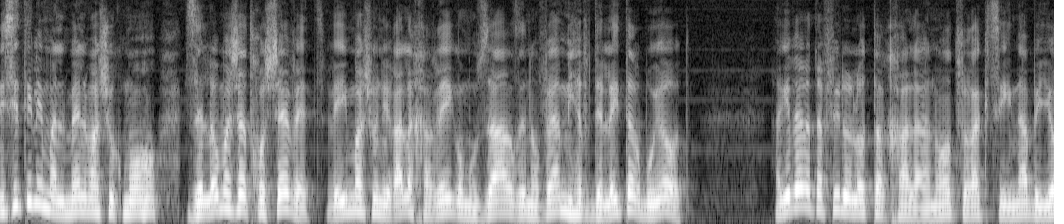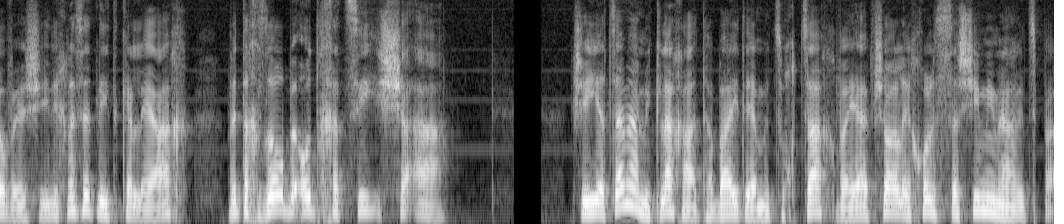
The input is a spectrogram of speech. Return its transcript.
ניסיתי למלמל משהו כמו, זה לא מה שאת חושבת, ואם משהו נראה לך חריג או מוזר, זה נובע מהבדלי תרבויות. הגברת אפילו לא טרחה לענות, ורק ציינה ביובש שהיא נכנסת להתקלח, ותחזור בעוד חצי שעה. כשהיא יצאה מהמקלחת, הבית היה מצוחצח, והיה אפשר לאכול סשימי מהרצפה.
